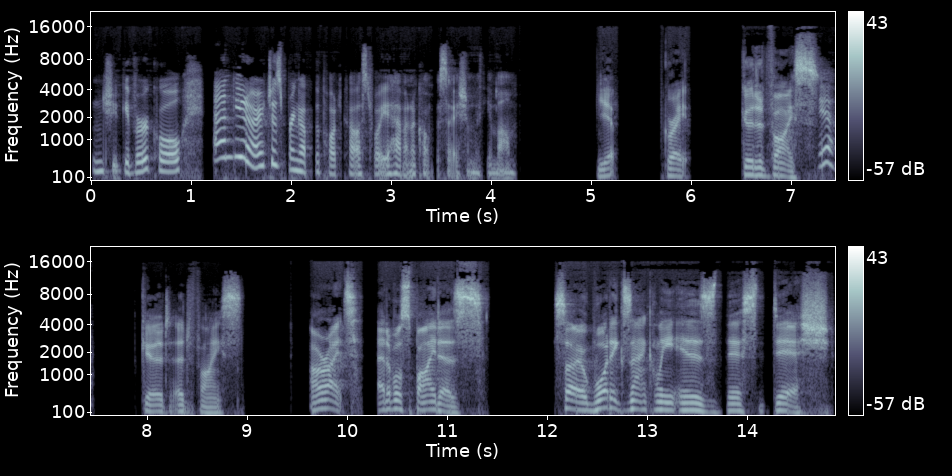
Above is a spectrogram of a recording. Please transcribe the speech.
and you should give her a call. And, you know, just bring up the podcast while you're having a conversation with your mum. Yep. Great. Good advice. Yeah. Good advice. All right. Edible spiders. So, what exactly is this dish?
